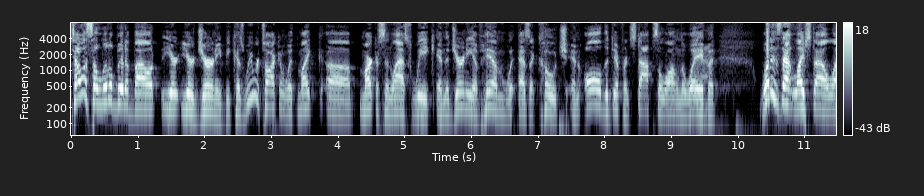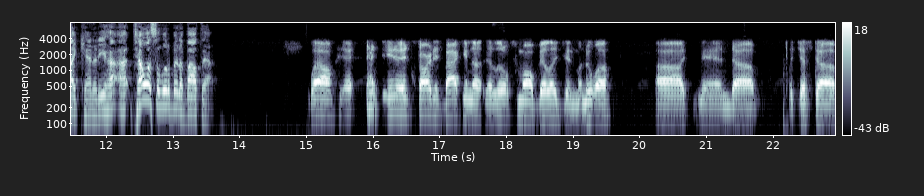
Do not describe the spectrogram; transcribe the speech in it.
tell us a little bit about your your journey because we were talking with Mike uh, Markison last week and the journey of him as a coach and all the different stops along the way. But what is that lifestyle like, Kennedy? Uh, tell us a little bit about that. Well, it, it started back in a, a little small village in Manua, uh, and uh, it just uh,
